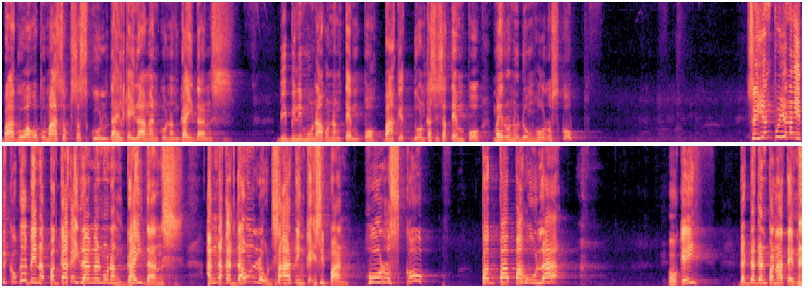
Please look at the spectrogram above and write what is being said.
bago ako pumasok sa school, dahil kailangan ko ng guidance, bibili muna ako ng tempo. Bakit? Doon kasi sa tempo, mayroon doong horoscope. So yun po yun ang ibig ko sabihin na pagkakailangan mo ng guidance, ang naka-download sa ating kaisipan, horoscope. Pagpapahula. Okay? Dagdagan pa natin.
